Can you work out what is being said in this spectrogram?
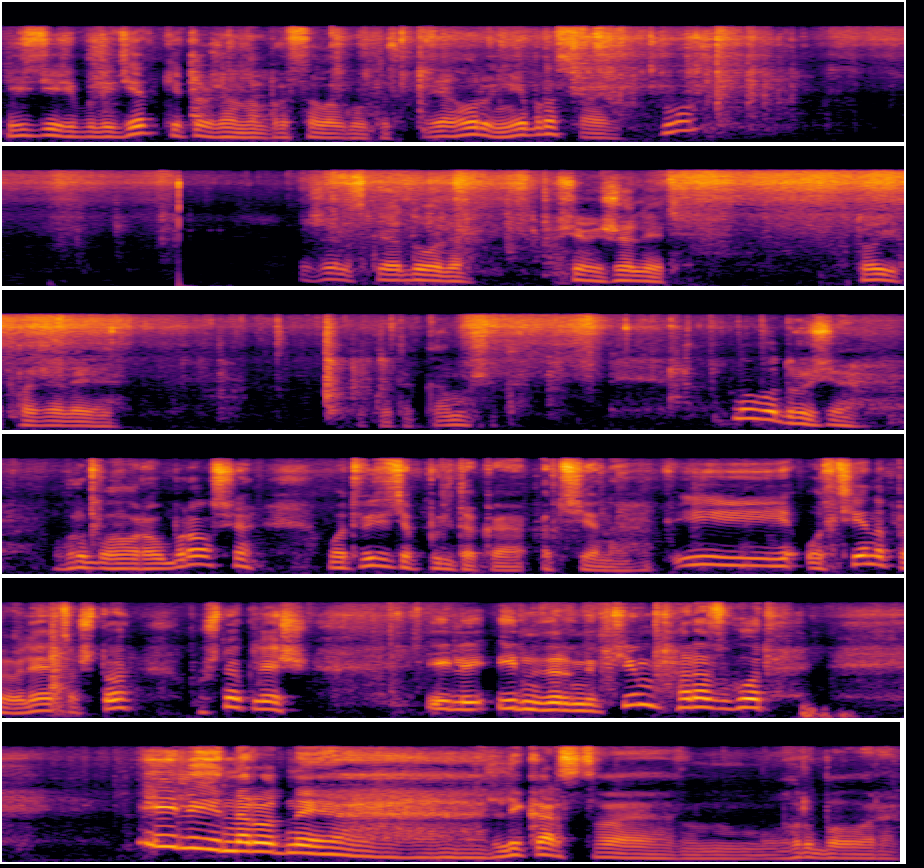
И здесь были детки, тоже она бросала внутрь. Я говорю, не бросай. Ну, женская доля. Всех жалеть. Кто их пожалеет? Какой-то камушек. Ну вот, друзья, грубо говоря, убрался. Вот видите, пыль такая от сена. И от сена появляется что? Ушной клещ. Или инвермектин раз в год. Или народные лекарства, м, грубо говоря.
